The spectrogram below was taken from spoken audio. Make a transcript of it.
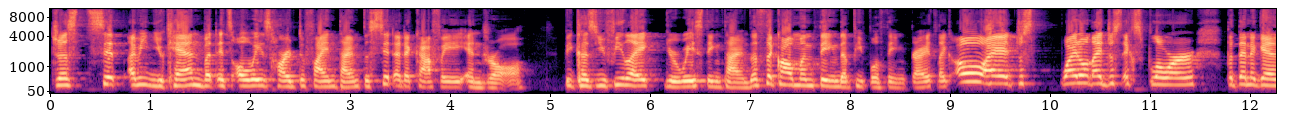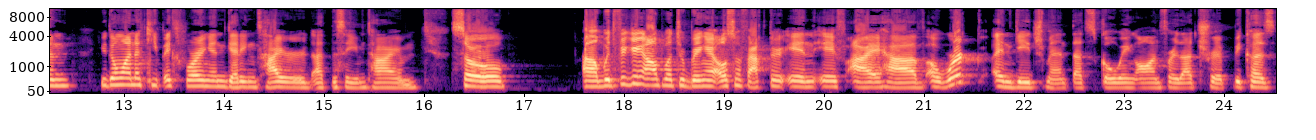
just sit. I mean, you can, but it's always hard to find time to sit at a cafe and draw because you feel like you're wasting time. That's the common thing that people think, right? Like, oh, I just, why don't I just explore? But then again, you don't want to keep exploring and getting tired at the same time. So, um, with figuring out what to bring, I also factor in if I have a work engagement that's going on for that trip. Because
